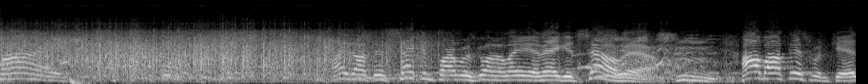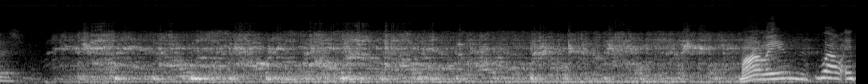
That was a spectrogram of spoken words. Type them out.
my. I thought this second part was going to lay an egg itself there. Hmm. How about this one, kids? Marlene? Well, it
